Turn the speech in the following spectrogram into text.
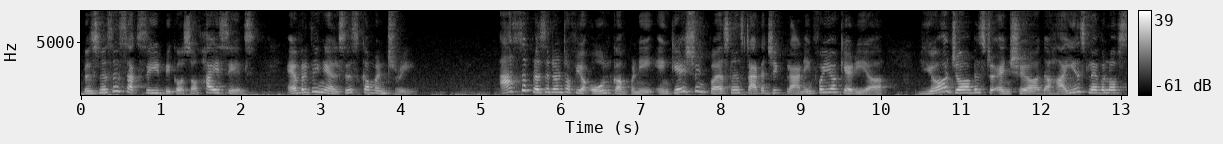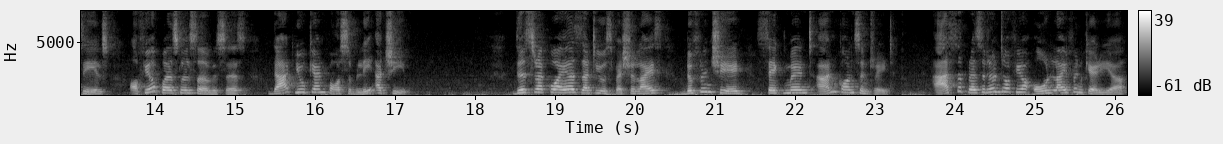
Businesses succeed because of high sales. Everything else is commentary. As the president of your own company engaged in personal strategic planning for your career, your job is to ensure the highest level of sales of your personal services that you can possibly achieve. This requires that you specialize, differentiate, segment, and concentrate. As the president of your own life and career,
